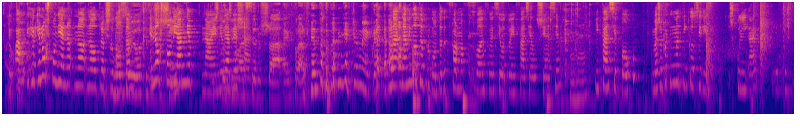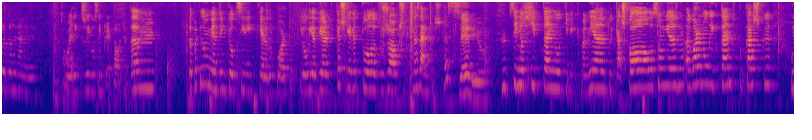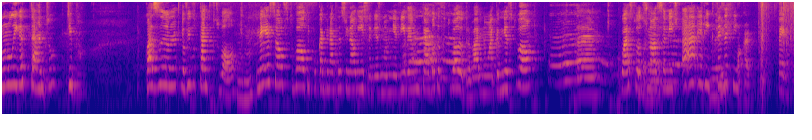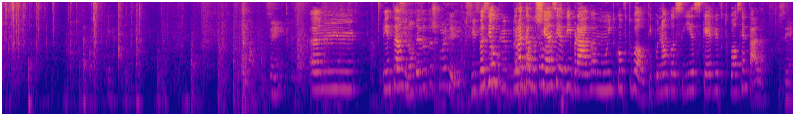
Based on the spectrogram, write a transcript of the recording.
Eu, Então, ah, eu, eu não respondia na, na, na outra Isto não pergunta. sou eu a fazer não xixi. respondia à minha. Não, é a Emília a continua a ser o chá a entrar dentro da minha caneca. Na, na minha outra pergunta, de que forma o futebol influenciou a tua infância e adolescência? Uhum. Infância pouco, mas a partir do momento em que eu decidi, escolhi. Ai, eu tens pôr a carregar a minha. O Henrique desligou sem querer. Tá ótimo. Hum, a partir do momento em que eu decidi que era do Porto, eu ia ver, eu cheguei a ver todos os jogos nas Antas. É sério? Sim, eu e tenho tipo equipamento e cá à escola, sou mesmo. Agora não ligo tanto porque acho que o Nuno liga tanto, tipo. Quase. Eu vivo tanto futebol. Nem é só o futebol, tipo o campeonato nacional e isso. É mesmo a minha vida, é muito à volta de futebol. Eu trabalho numa academia de futebol. Ah, quase todos os nossos amigos. Ah, ah Henrique, tens Nariz? aqui. Ok. Pega. Vai lá. Sim. Hum, então. Assim, não tens outra escolha. preciso Mas eu, durante a adolescência, vibrava muito com futebol. Tipo, não conseguia sequer ver futebol sentada. Sim.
